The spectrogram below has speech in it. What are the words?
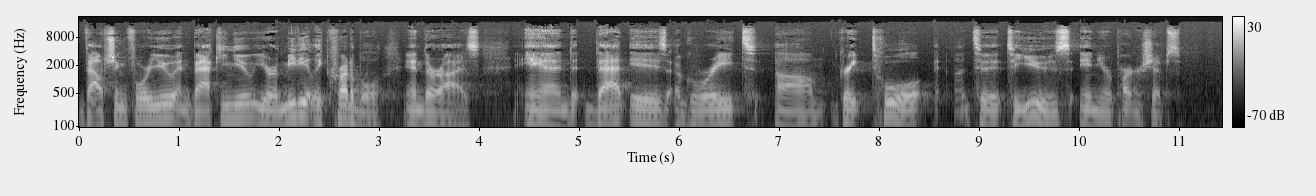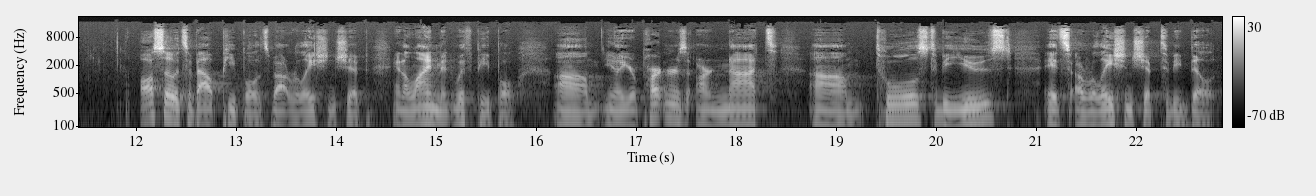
vouching for you and backing you, you're immediately credible in their eyes, and that is a great um, great tool to to use in your partnerships. Also, it's about people. It's about relationship and alignment with people. Um, you know, your partners are not um, tools to be used. It's a relationship to be built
